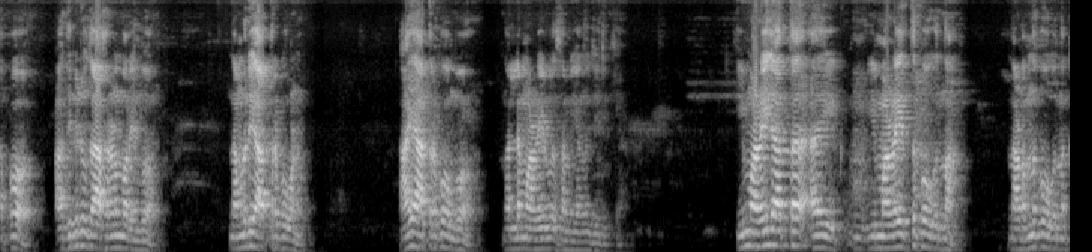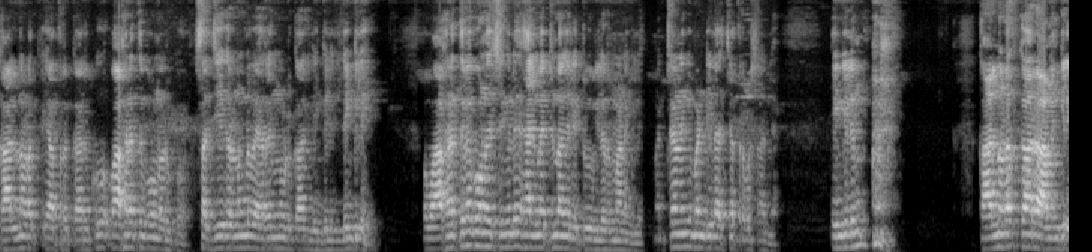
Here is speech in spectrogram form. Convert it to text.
അപ്പോൾ അതിനൊരു ഉദാഹരണം പറയുമ്പോൾ നമ്മളൊരു യാത്ര പോവാണ്. ആ യാത്ര പോകുമ്പോൾ നല്ല മഴയുള്ള സമയമാണ് വിചാരിക്കുക. ഈ മഴയില്ലാത്ത ഈ മഴയത്ത് പോകുന്ന നടന്നു പോകുന്ന കാൽനട യാത്രക്കാർക്കോ വാഹനത്തിൽ പോകുന്നവർക്കോ സജ്ജീകരണങ്ങൾ വേറെ ഒന്നും കൊടുക്കാറില്ലെങ്കിൽ ഇല്ലെങ്കിലേ. അപ്പോൾ വാഹനത്തിന് പോകുന്ന വെച്ചെങ്കിൽ ഹെൽമെറ്റ് ഉണ്ടാകില്ലേ ടൂ വീലറിനാണെങ്കിൽ മറ്റാണെങ്കിൽ വണ്ടിയിൽ അച്ഛൻ അത്ര പ്രശ്നമില്ല. എങ്കിലും കാൽനടക്കാരാണെങ്കിൽ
